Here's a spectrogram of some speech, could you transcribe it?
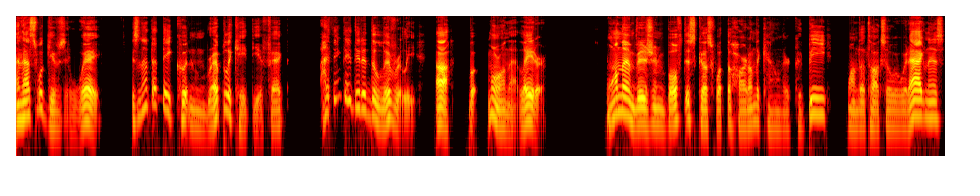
And that's what gives it away. It's not that they couldn't replicate the effect. I think they did it deliberately. Ah, but more on that later. Wanda and Vision both discuss what the heart on the calendar could be. Wanda talks over with Agnes.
